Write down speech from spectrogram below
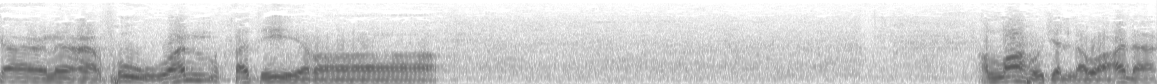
كان عفوا قديرا. الله جل وعلا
